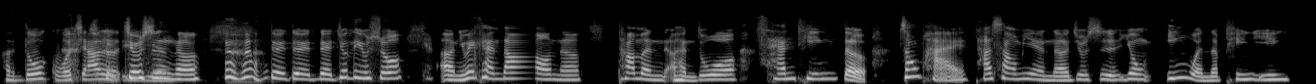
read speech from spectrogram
很多国家的，就是呢，对对对，就例如说，呃，你会看到呢，他们很多餐厅的招牌，它上面呢就是用英文的拼音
